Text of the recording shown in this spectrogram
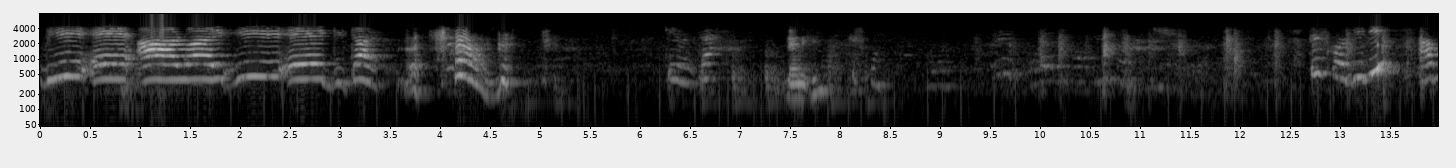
B A R Y E A गिटार अच्छा गुड के भन्छ त्यहाँदेखि त्यसको त्यसको दिदी अब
